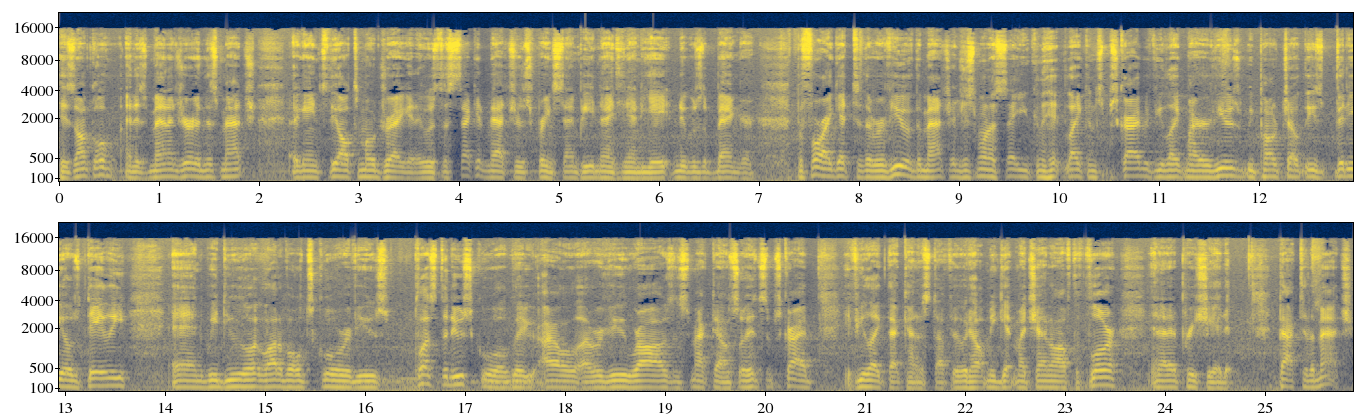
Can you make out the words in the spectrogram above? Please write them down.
his uncle, and his manager in this match against the Ultimo Dragon. It was the second match of Spring Stampede 1998, and it was a banger. Before I get to the review of the match, I just want to say you can hit like and subscribe if you like my reviews. We punch out these videos daily, and we do a lot of old school reviews plus the new school. I'll uh, review Raws and SmackDown. So hit subscribe if you like that kind of stuff. It would help me get my channel off the floor, and I'd appreciate it. Back to the match.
